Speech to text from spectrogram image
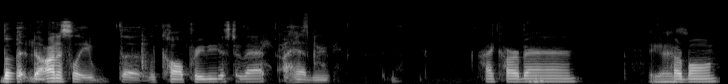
But honestly, the the call previous to that, I hadn't. Hi, Carbon. Hey guys. Carbon.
